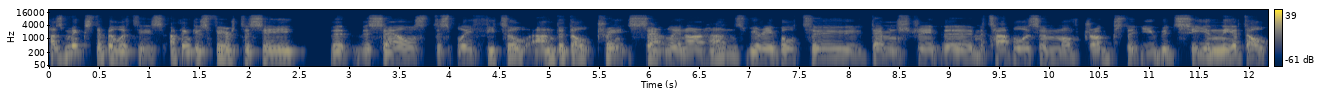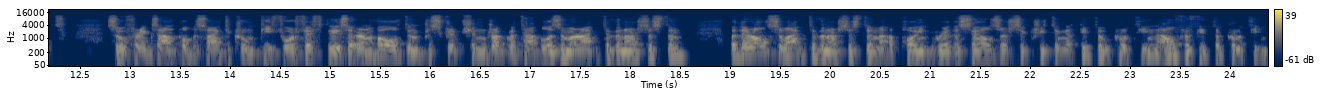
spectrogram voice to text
has mixed abilities. I think it's fair to say that the cells display fetal and adult traits. Certainly in our hands, we're able to demonstrate the metabolism of drugs that you would see in the adult so, for example, the cytochrome P450s that are involved in prescription drug metabolism are active in our system, but they're also active in our system at a point where the cells are secreting a fetal protein, alpha fetoprotein.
